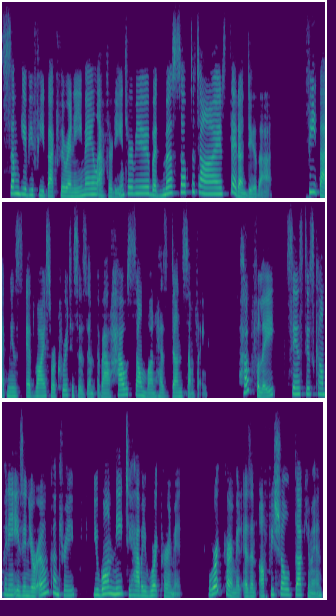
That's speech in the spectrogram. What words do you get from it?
Some give you feedback through an email after the interview, but most of the times they don't do that. Feedback means advice or criticism about how someone has done something. Hopefully, since this company is in your own country, you won't need to have a work permit. Work permit is an official document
